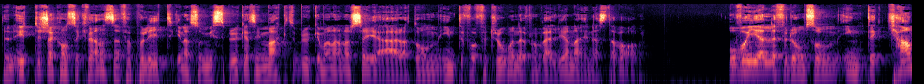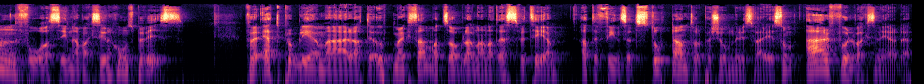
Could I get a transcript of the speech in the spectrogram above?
Den yttersta konsekvensen för politikerna som missbrukar sin makt brukar man annars säga är att de inte får förtroende från väljarna i nästa val. Och vad gäller för de som inte kan få sina vaccinationsbevis? För ett problem är att det uppmärksammats av bland annat SVT att det finns ett stort antal personer i Sverige som är fullvaccinerade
